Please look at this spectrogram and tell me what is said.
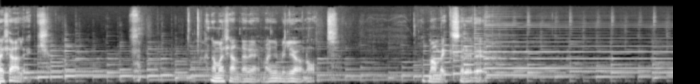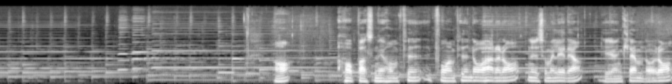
med kärlek. När man känner det, man vill göra något. Att man växer i det. Ja, hoppas ni får en fin dag här idag, ni som är lediga. Det är en klämdag idag.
